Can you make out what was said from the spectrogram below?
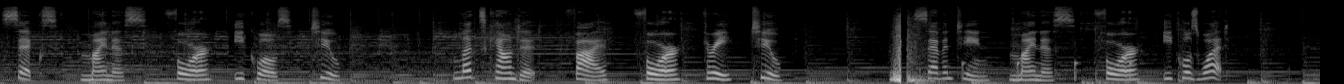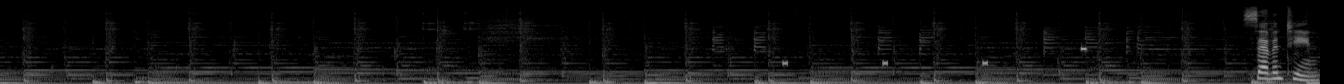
Six minus four equals two. Let's count it. Five, four, three, two. 17 minus 4 equals what? Seventeen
